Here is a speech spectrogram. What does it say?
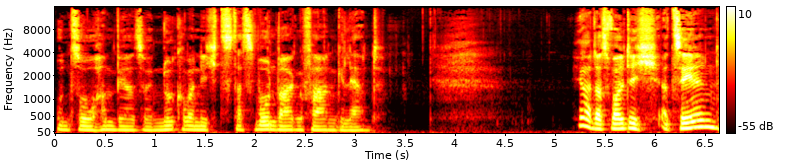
Und so haben wir also in 0, nichts das Wohnwagenfahren gelernt. Ja, das wollte ich erzählen.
